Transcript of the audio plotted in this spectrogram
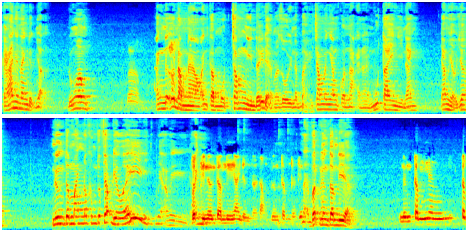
cá nhân anh được nhận đúng không vâng anh nỡ lòng nào anh cầm 100 nghìn đấy để mà rồi là 700 anh em còn lại là mút tay nhìn anh. Em hiểu chưa? Nương tâm anh nó không cho phép điều ấy. Mẹ mày vứt anh cái lương tâm đi anh đừng giọng lương tâm nữa lại vứt lương tâm đi à? Lương tâm tâm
